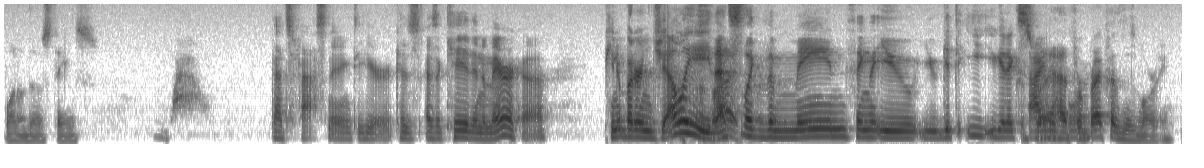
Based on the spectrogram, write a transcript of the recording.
one of those things. That's fascinating to hear. Because as a kid in America, peanut butter and jelly, that's Right. like the main thing that you you get to eat, you get That's excited what I had for for. breakfast this morning.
